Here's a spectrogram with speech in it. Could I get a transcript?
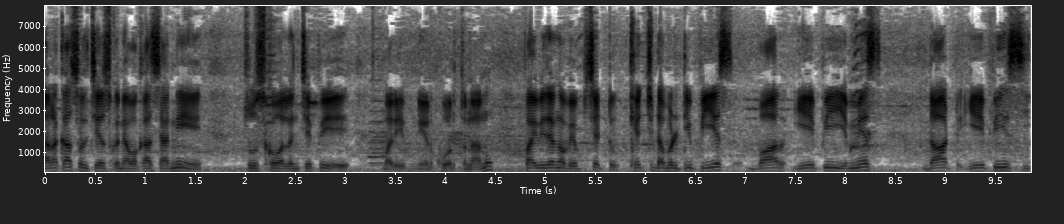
దరఖాస్తులు చేసుకునే అవకాశాన్ని చూసుకోవాలని చెప్పి మరి నేను కోరుతున్నాను. పై విధంగా website H double TPS bar APMS dot APC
